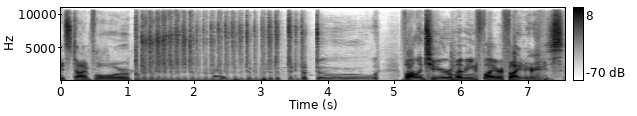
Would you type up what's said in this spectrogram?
It's time for volunteer lemming firefighters.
